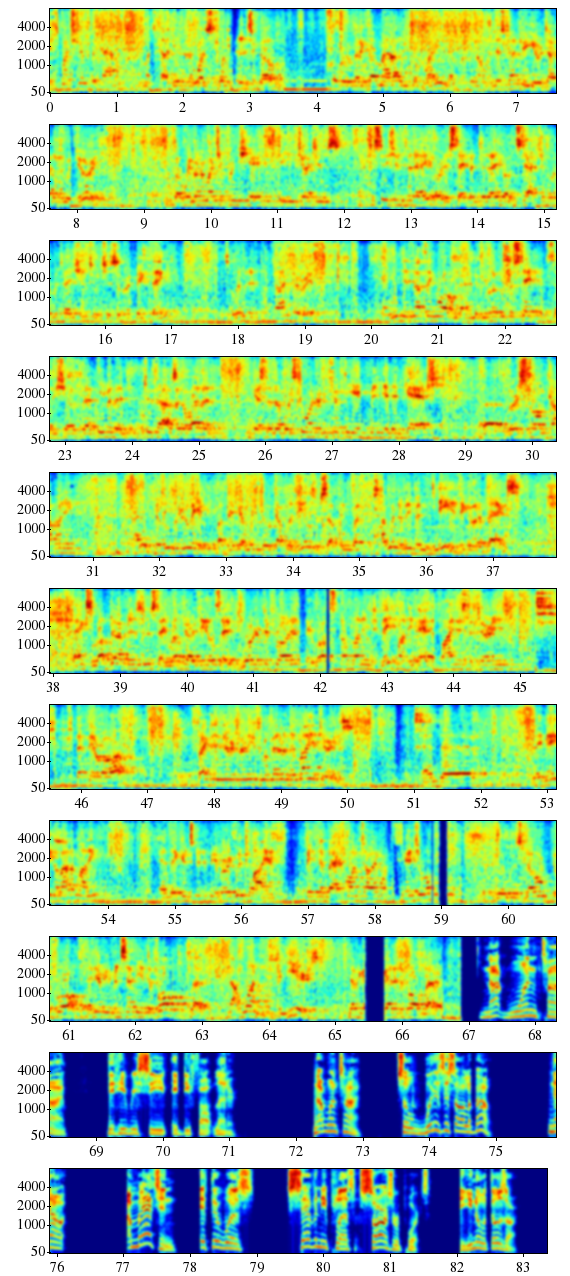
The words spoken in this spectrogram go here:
it's much different now, I must tell you, than it was 20 minutes ago. But we were going to come out and complain that, you know, in this country you're entitled to a jury. But we very much appreciate the judge's decision today, or his statement today on statute of limitations, which is a very big thing. It's a limited time period. And we did nothing wrong. And if you look at the statements, they showed that even in 2011, I guess the number is 258 billion in cash. Uh, very strong company. I don't believe we really, maybe I wouldn't do a couple of deals or something, but I wouldn't have even needed to go to banks. Banks loved our business. They loved our deals. They weren't defrauded. They lost no money. They made money. They had the finest attorneys that there are. Frankly, their attorneys were better than my attorneys. And uh, they made a lot of money, and they considered me a very good client. I paid them back on time, on schedule. There was no default. They never even sent me a default letter. Not one. For years, never got a default letter. Not one time did he receive a default letter. Not one time. So what is this all about? Now, imagine if there was 70 plus SARS reports. And you know what those are?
